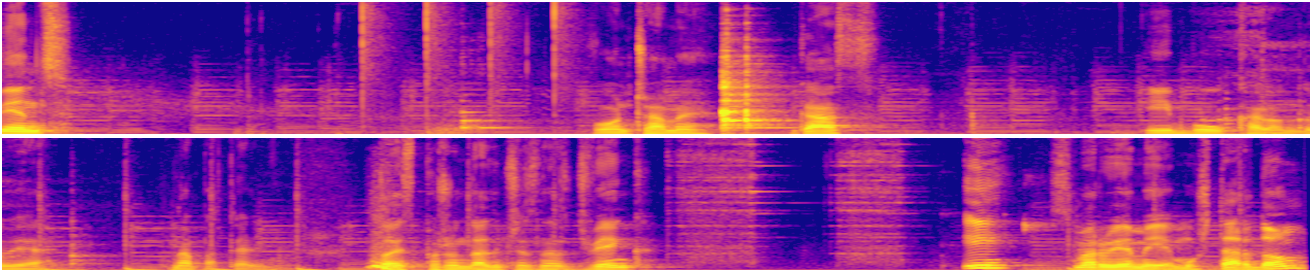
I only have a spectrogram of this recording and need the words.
Więc włączamy gaz i bułka ląduje na patelni. To jest pożądany przez nas dźwięk. I smarujemy je musztardą.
